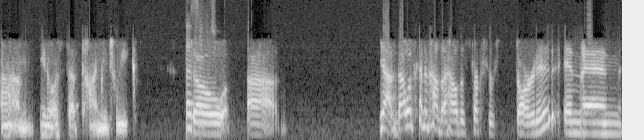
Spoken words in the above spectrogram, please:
um, you know, a set time each week. That's so, uh, yeah, that was kind of how the how the structure started, and then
